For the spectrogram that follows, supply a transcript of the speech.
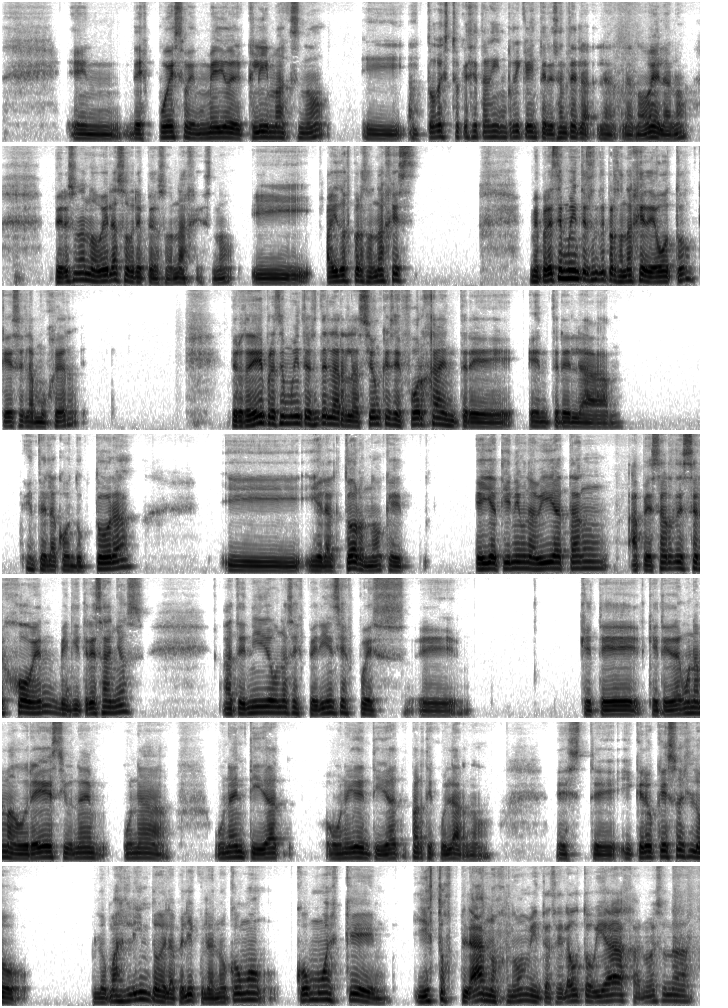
en, después o en medio del clímax, ¿no? Y, todo esto que hace tan rica e interesante la, la- la novela, ¿no? Pero es una novela sobre personajes, ¿no? Y hay dos personajes. Me parece muy interesante el personaje de Otto, que es la mujer, pero también me parece muy interesante la relación que se forja entre, entre, la, entre la conductora y, y el actor, ¿no? Que ella tiene una vida tan, a pesar de ser joven, 23 años, ha tenido unas experiencias, pues, eh, que, te, que te dan una madurez y una, una, una entidad o una identidad particular, ¿no? Este, y creo que eso es lo, lo más lindo de la película, ¿no? Cómo, cómo es que, y estos planos, ¿no? Mientras el auto viaja, ¿no? Es una,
